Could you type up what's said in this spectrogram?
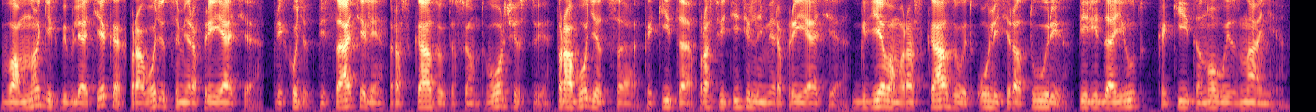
Во многих библиотеках проводятся мероприятия. Приходят писатели, рассказывают о своем творчестве, проводятся какие-то просветительные мероприятия, где вам рассказывают о литературе, передают какие-то новые знания.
